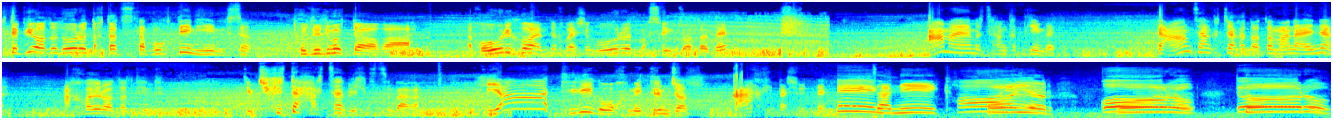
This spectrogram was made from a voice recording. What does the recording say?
Гэтэ би бол өөрөө дотоодслаа бүгдийг нь хийн гэсэн төлөвлөгөөтэй байгаа. Яг өөрийнхөө амьдрах байшинг өөрөө л босхийг бодоод байна. Ам амар цангадаг юм байна. Тэгээ ам цангаж байхад одоо манай ани ах хоёр бол тэнд тийм чихэртэй харцаа бэлтцсэн байгаа. Яа тэрийг уух мэдрэмж бол гайхалтай шүү дээ. За 1 2 3 4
